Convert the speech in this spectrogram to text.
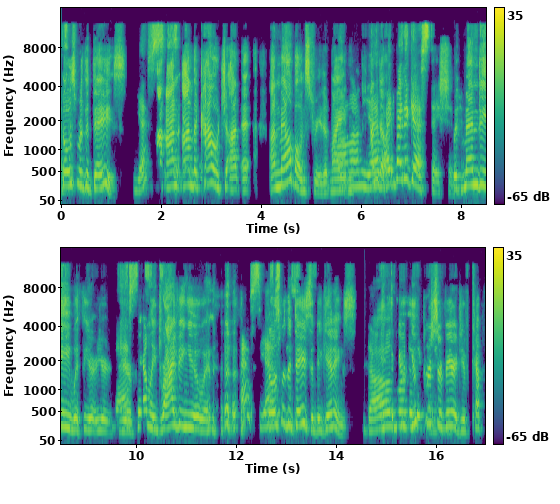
those were the days. Yes, on on the couch on eh, on Malbone Street at my um, yeah, right by the gas station with Mendy, with your your yes. your family driving you, and yes, yes, those were the days, the beginnings. Those you, were you, have persevered. You've kept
